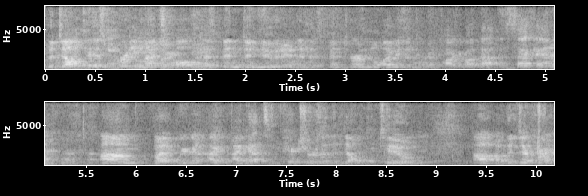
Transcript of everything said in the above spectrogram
the Delta is pretty much all, has been denuded and it's been turned into levees, and we're gonna talk about that in a second. Um, but we're gonna, I, I got some pictures of the Delta too, uh, of the different,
